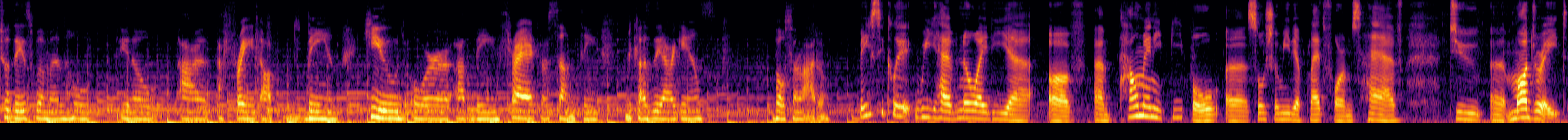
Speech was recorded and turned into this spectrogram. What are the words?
to these women who you know are afraid of being killed or of being threatened or something because they are against Bolsonaro. Basically, we have no idea of um, how many people uh, social media platforms have to uh, moderate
